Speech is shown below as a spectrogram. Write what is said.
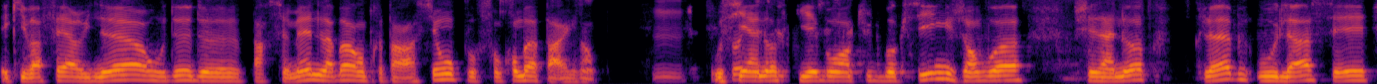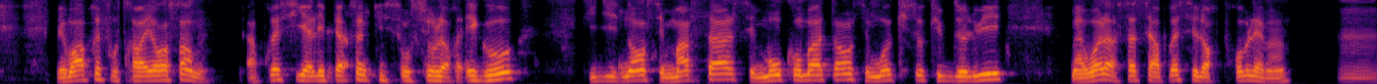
et qui va faire une heure ou deux de, par semaine là-bas en préparation pour son combat, par exemple. Hmm. Ou s'il y a un autre qui est bon en boxing, j'envoie chez un autre club où là, c'est. Mais bon, après, il faut travailler ensemble. Après, s'il y a les personnes qui sont sur leur ego, qui disent non, c'est ma salle, c'est mon combattant, c'est moi qui s'occupe de lui, ben voilà, ça, c'est après, c'est leur problème. Hein. Hmm.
